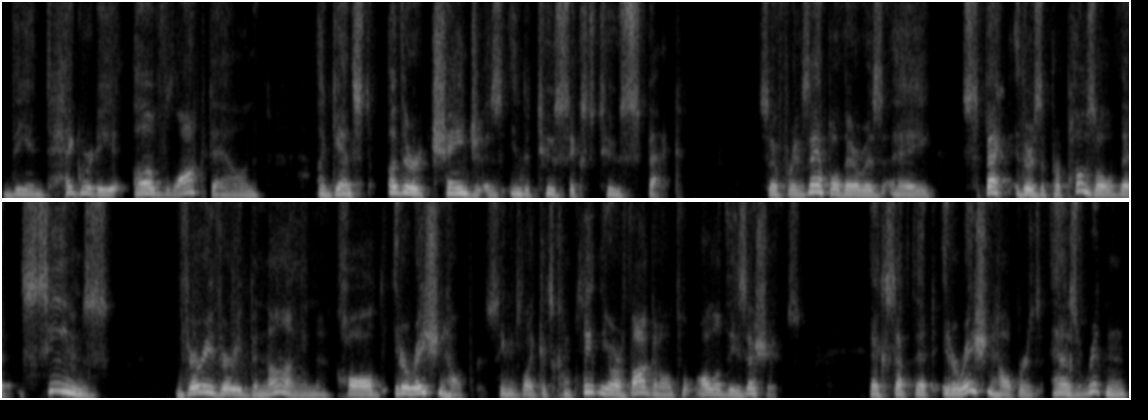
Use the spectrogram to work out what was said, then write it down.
the integrity of lockdown against other changes in the 262 spec. So for example, there was a spec, there's a proposal that seems very, very benign called iterator helpers. Seems like it's completely orthogonal to all of these issues, except that iterator helpers as written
